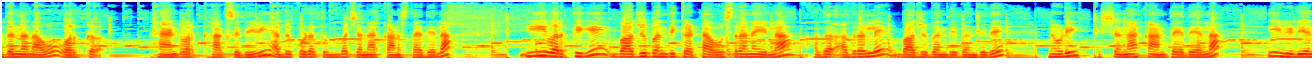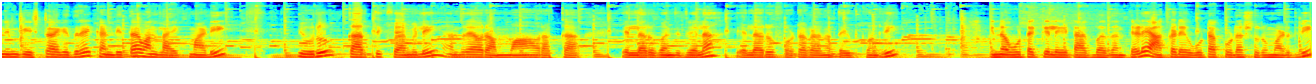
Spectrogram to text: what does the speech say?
ಅದನ್ನು ನಾವು ವರ್ಕ್ ಹ್ಯಾಂಡ್ ವರ್ಕ್ ಹಾಕ್ಸಿದ್ದೀವಿ ಅದು ಕೂಡ ತುಂಬ ಚೆನ್ನಾಗಿ ಕಾಣಿಸ್ತಾ ಇದೆಯಲ್ಲ ಈ ವರ್ಕಿಗೆ ಬಾಜುಬಂದಿ ಕಟ್ಟ ಅವಸರನೇ ಇಲ್ಲ. ಅದ, ಅದರಲ್ಲೇ ಬಾಜುಬಂದಿ ಬಂದಿದೆ. ನೋಡಿ, ಎಷ್ಟು ಚೆನ್ನಾಗಿ ಕಾಣ್ತಾ ಇದೆಯಲ್ಲ ಈ ವಿಡಿಯೋ ನಿಮಗೆ ಇಷ್ಟ ಆಗಿದ್ರೆ ಖಂಡಿತ ಒಂದು ಲೈಕ್ ಮಾಡಿ. ಇವರು ಕಾರ್ತಿಕ್ ಫ್ಯಾಮಿಲಿ ಅಂದರೆ ಅವ್ರ ಅಮ್ಮ, ಅವ್ರ ಅಕ್ಕ ಎಲ್ಲರೂ ಬಂದಿದ್ವಲ್ಲ? ಎಲ್ಲರೂ ಫೋಟೋಗಳನ್ನು ತೆಗೆದುಕೊಂಡ್ವಿ. ಇನ್ನು ಊಟಕ್ಕೆ ಲೇಟ್ ಆಗಬಾರ್ದು ಅಂತೇಳಿ ಆ ಕಡೆ ಊಟ ಕೂಡ ಶುರು ಮಾಡಿದ್ವಿ.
